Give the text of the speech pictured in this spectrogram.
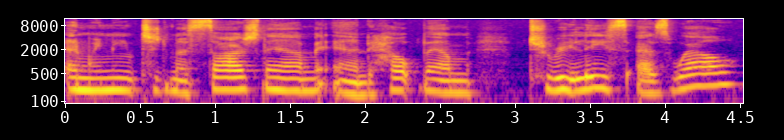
And we need to massage them and help them to release as well.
